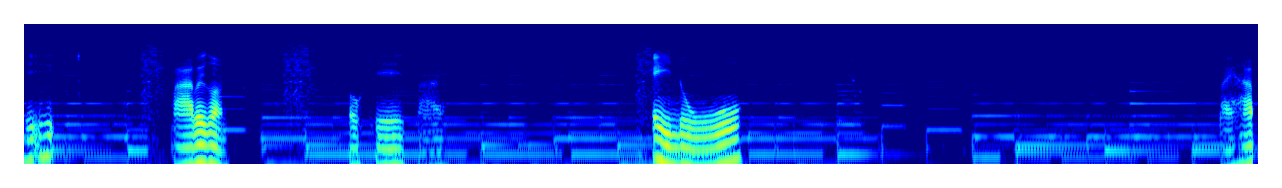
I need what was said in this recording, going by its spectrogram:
เฮ้ยปาไปก่อน โอเค ตาย ไอ้หนู ไปครับ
